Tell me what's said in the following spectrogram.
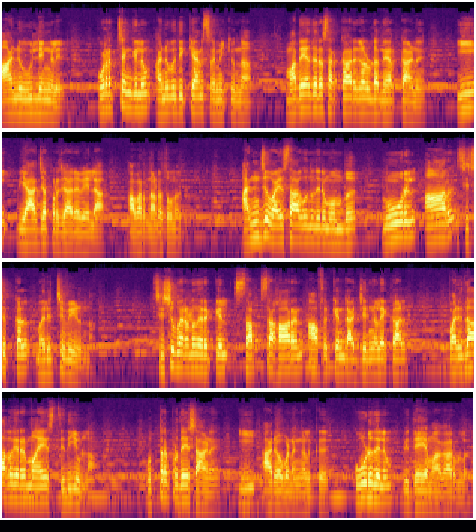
ആനുകൂല്യങ്ങളിൽ കുറച്ചെങ്കിലും അനുവദിക്കാൻ ശ്രമിക്കുന്ന മതേതര സർക്കാരുകളുടെ നേർക്കാണ് ഈ വ്യാജ പ്രചാരവേല അവർ നടത്തുന്നത്. അഞ്ച് വയസ്സാകുന്നതിന് മുമ്പ് നൂറിൽ ആറ് ശിശുക്കൾ മരിച്ചു വീഴുന്ന ശിശുമരണ നിരക്കിൽ സബ് സഹാറൻ ആഫ്രിക്കൻ രാജ്യങ്ങളെക്കാൾ പരിതാപകരമായ സ്ഥിതിയുള്ള ഉത്തർപ്രദേശാണ് ഈ ആരോപണങ്ങൾക്ക് കൂടുതലും വിധേയമാകാറുള്ളത്.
